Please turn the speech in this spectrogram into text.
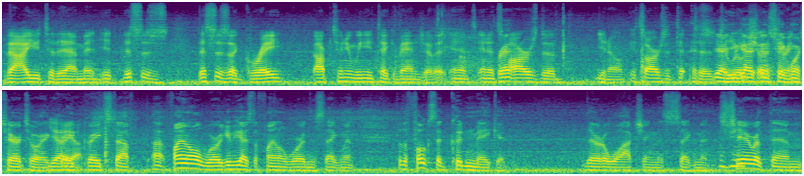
value to them. It, it, this is this is a great opportunity. We need to take advantage of it, and it's and it's Brett? ours to, you know, it's ours to, t- to, It's- to yeah, you guys are going to take more territory. Yeah, great, yeah. great stuff. Uh, final word, give you guys the final word in the segment. For the folks that couldn't make it, they're watching this segment, Mm-hmm. share with them,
